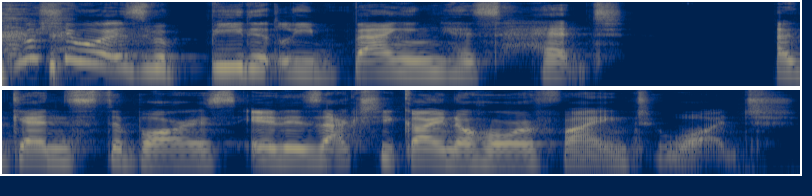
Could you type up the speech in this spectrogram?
Kiyoshiro is repeatedly banging his head against the bars. It is actually kind of horrifying to watch.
